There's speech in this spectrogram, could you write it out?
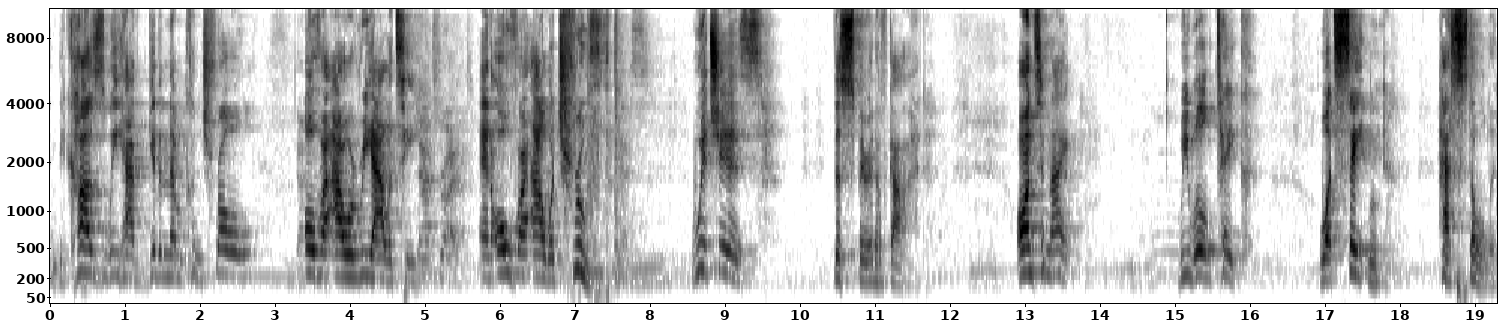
and because we have given them control That's over right. our reality right. and over our truth, yes. which is the Spirit of God. On tonight, we will take what Satan has stolen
